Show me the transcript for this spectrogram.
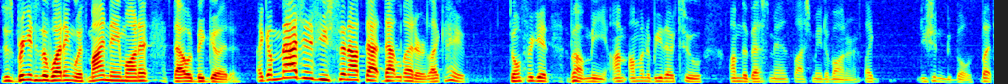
just bring it to the wedding with my name on it. That would be good. Like, imagine if you sent out that, that letter, like, Hey, don't forget about me. I'm, I'm going to be there too. I'm the best man slash maid of honor. Like, you shouldn't be both, but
